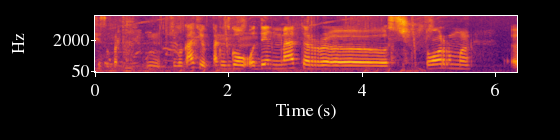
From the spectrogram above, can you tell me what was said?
ще супер. Цю локацію, так, let's go, один метр е, шторм. Е,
